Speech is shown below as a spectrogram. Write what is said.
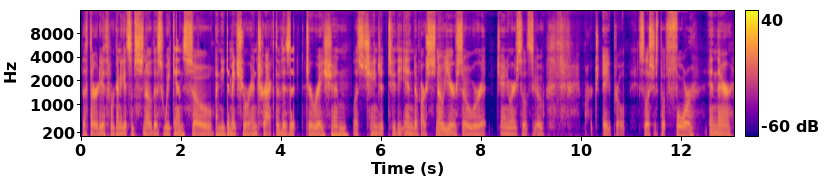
the 30th. We're going to get some snow this weekend. So I need to make sure and track the visit duration. Let's change it to the end of our snow year. So we're at January. So let's go March, April. So let's just put four in there.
